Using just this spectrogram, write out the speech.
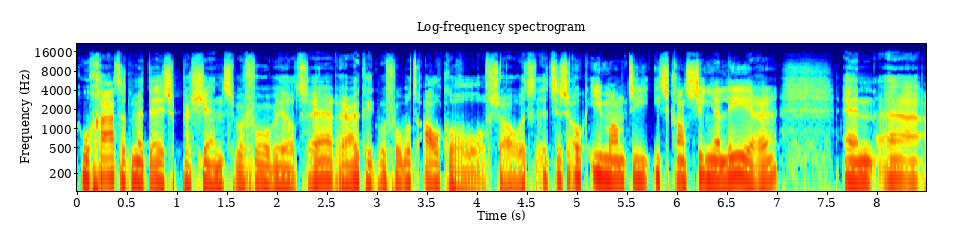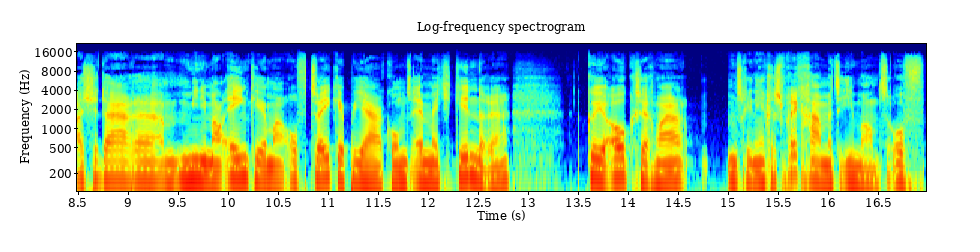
hoe gaat het met deze patiënt bijvoorbeeld? Hè? Ruik ik bijvoorbeeld alcohol of zo? Het, het, is ook iemand die iets kan signaleren. En uh, als je daar uh, minimaal één keer maar of twee keer per jaar komt en met je kinderen, kun je ook zeg maar misschien in gesprek gaan met iemand. Of,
